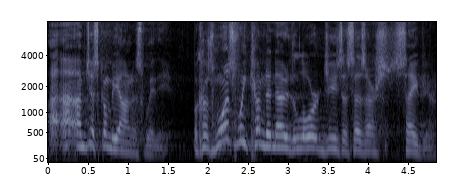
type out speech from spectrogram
I, I'm just going to be honest with you. Because once we come to know the Lord Jesus as our Savior,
